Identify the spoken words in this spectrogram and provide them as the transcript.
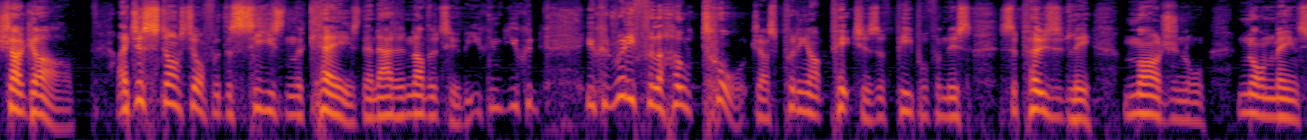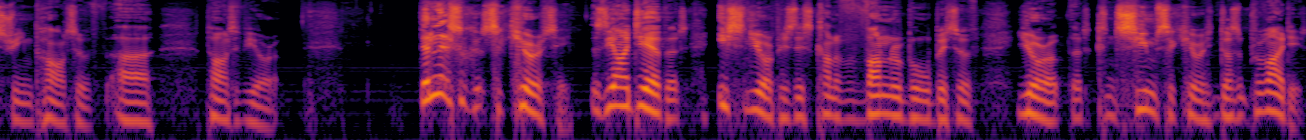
Chagall. I just started off with the C's and the K's, then add another two. But you, can, you, could, you could really fill a whole talk just putting up pictures of people from this supposedly marginal, non-mainstream part of, uh, part of Europe. Then let's look at security. There's the idea that Eastern Europe is this kind of vulnerable bit of Europe that consumes security and doesn't provide it.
